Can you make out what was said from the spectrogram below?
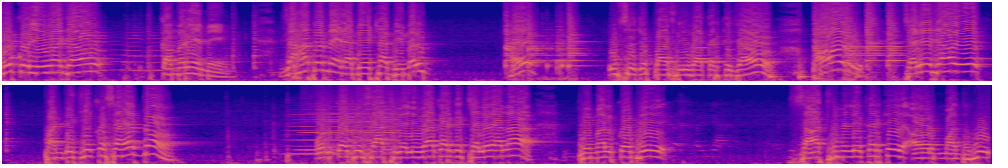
बहू को लिवा जाओ कमरे में। जहाँ पर मेरा बेटा विमल है उसी के पास लिवा करके जाओ और चले जाओ एक पंडित जी को शहद दो। उनको भी साथ में लिवा करके चले आना। विमल को भी साथ में लेकर के और मधु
